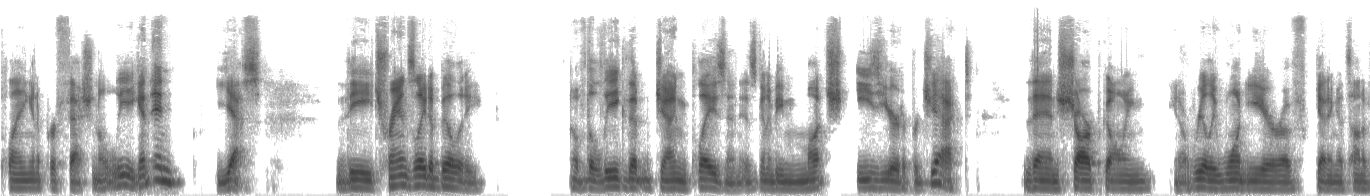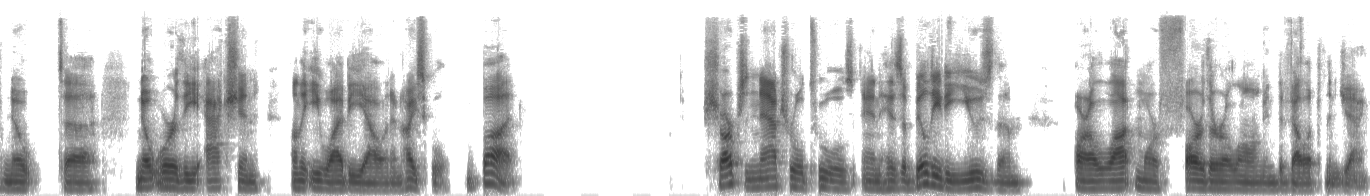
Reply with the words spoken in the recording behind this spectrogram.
playing in a professional league. And, and yes, the translatability of the league that Dieng plays in is going to be much easier to project than Sharpe going, you know, really one year of getting a ton of note uh, noteworthy action on the EYBL and in high school. But Sharpe's natural tools and his ability to use them are a lot more farther along and developed than Dieng.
